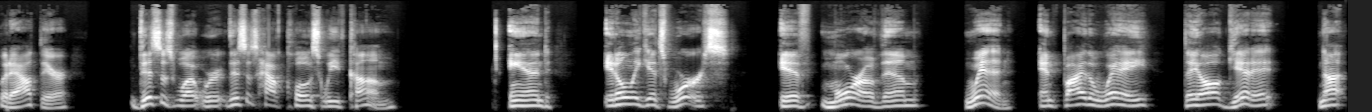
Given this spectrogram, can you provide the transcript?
put out there this is what we're this is how close we've come and it only gets worse if more of them win and by the way they all get it not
